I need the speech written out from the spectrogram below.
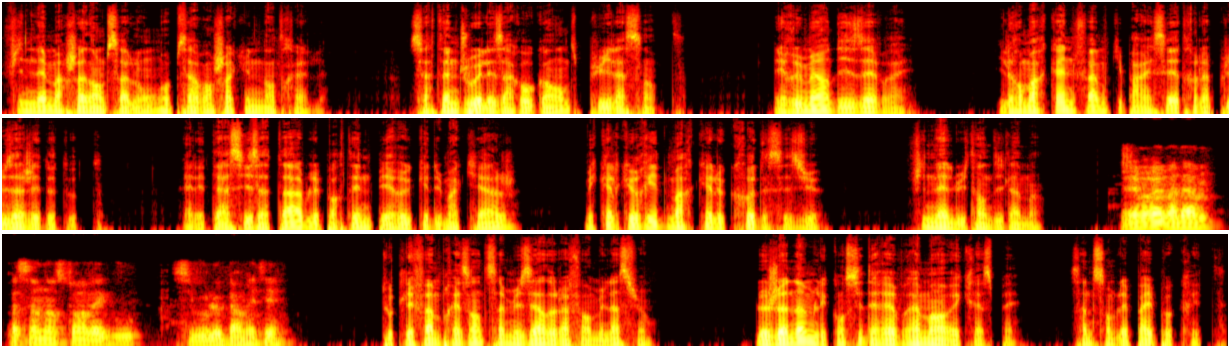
Finlay marcha dans le salon, observant chacune d'entre elles. Certaines jouaient les arrogantes, puis la sainte. Les rumeurs disaient vrai. Il remarqua une femme qui paraissait être la plus âgée de toutes. Elle était assise à table et portait une perruque et du maquillage, mais quelques rides marquaient le creux de ses yeux. Finlay lui tendit la main. J'aimerais, madame, passer un instant avec vous, si vous le permettez. Toutes les femmes présentes s'amusèrent de la formulation. Le jeune homme les considérait vraiment avec respect. Ça ne semblait pas hypocrite.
